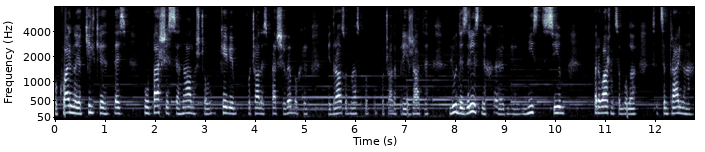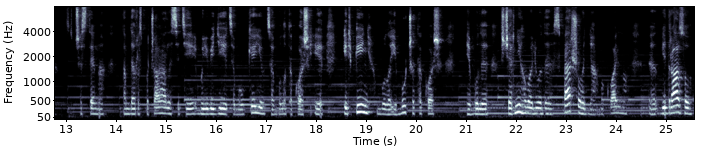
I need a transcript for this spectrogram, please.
Буквально як тільки десь був перший сигнал, що в Києві почались перші вибухи, відразу до нас почали приїжджати люди з різних е, міст, сіл. Переважно це була центральна частина, там, де розпочалися ті бойові дії. Це був Київ, це було також і Ірпінь, було і Буча також, і були з Чернігова люди з першого дня, буквально е, відразу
